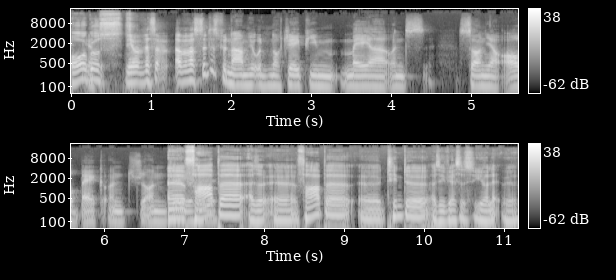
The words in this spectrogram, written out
August. August. Nee, aber, was, aber was sind das für Namen hier unten noch? JP Mayer und Sonja Orbeck und John J. Äh. Farbe, also äh, Farbe, äh, Tinte, also wie heißt es hier? Äh,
